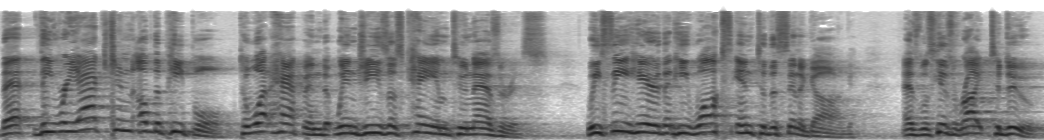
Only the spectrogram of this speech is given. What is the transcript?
that the reaction of the people to what happened when Jesus came to Nazareth we see here that he walks into the synagogue, as was his right to do.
